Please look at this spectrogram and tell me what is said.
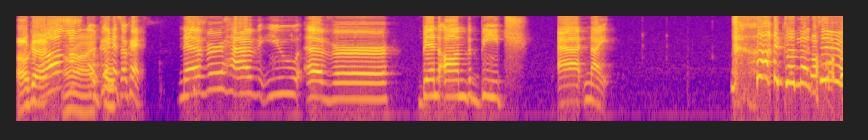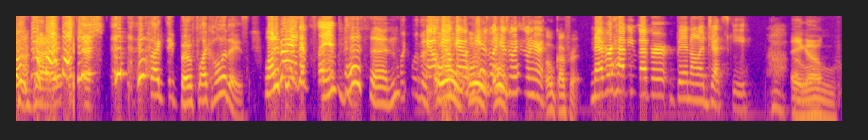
Okay. Oh, Alright. goodness. Okay. Never have you ever been on the beach at night. I've done that too. Okay. it's like they both like holidays. What if You you're guys the same person? Like with this. Okay, okay, okay. Oh. Here's oh, one. Here's oh. one. Here's one. Here's oh. one. Oh, go for it. Never have you ever been on a jet ski. There you go. Oh.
